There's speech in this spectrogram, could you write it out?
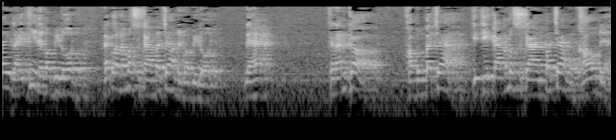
ยหลายที่ในบาบิโลนแล้วก็นมัสการพระเจ้าในบาบิโลนนะฮะฉะนั้นก็ขอบคุณพระเจ้าจริงๆการนมัสการพระเจ้าของเขาเนี่ย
